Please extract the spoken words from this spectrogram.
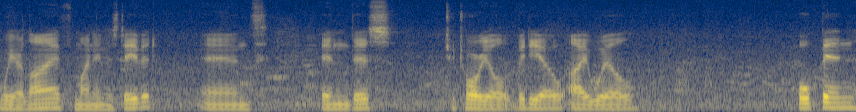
We are live. My name is David, and in this tutorial video, I will open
